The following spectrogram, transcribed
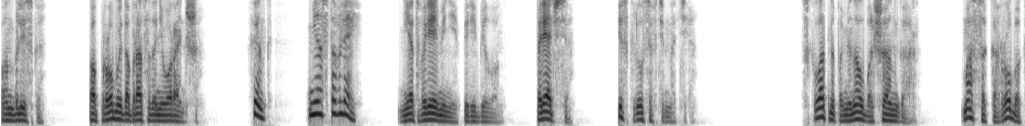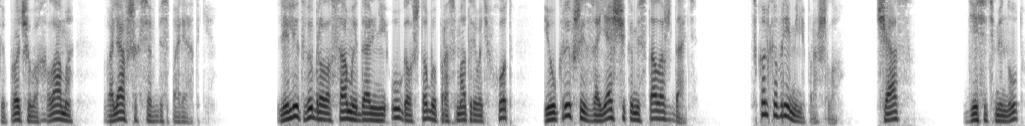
Он близко. Попробуй добраться до него раньше. «Хэнк, не оставляй!» «Нет времени», — перебил он. «Прячься!» и скрылся в темноте. Склад напоминал большой ангар. Масса коробок и прочего хлама, валявшихся в беспорядке. Лилит выбрала самый дальний угол, чтобы просматривать вход, и, укрывшись за ящиками, стала ждать. Сколько времени прошло? Час? Десять минут?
